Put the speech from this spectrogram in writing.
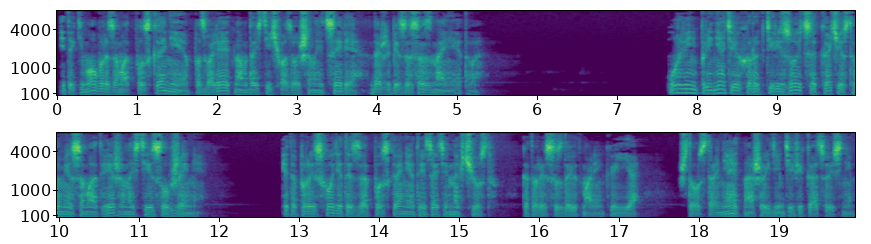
И таким образом отпускание позволяет нам достичь возвышенной цели даже без осознания этого. Уровень принятия характеризуется качествами самоотверженности и служения. Это происходит из-за отпускания отрицательных чувств, которые создают маленькое «я», что устраняет нашу идентификацию с ним.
